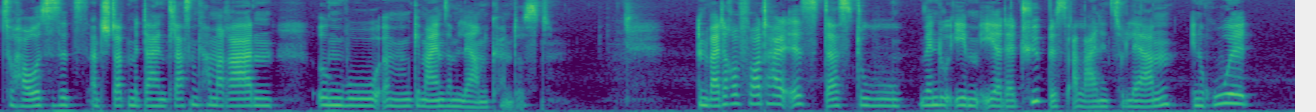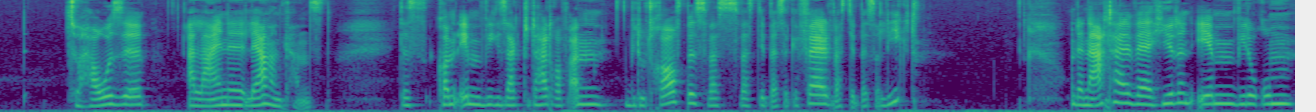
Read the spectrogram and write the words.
zu Hause sitzt, anstatt mit deinen Klassenkameraden irgendwo ähm, gemeinsam lernen könntest. Ein weiterer Vorteil ist, dass du, wenn du eben eher der Typ bist, alleine zu lernen, in Ruhe zu Hause alleine lernen kannst. Das kommt eben, wie gesagt, total darauf an, wie du drauf bist, was, was dir besser gefällt, was dir besser liegt. Und der Nachteil wäre hier dann eben wiederum,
